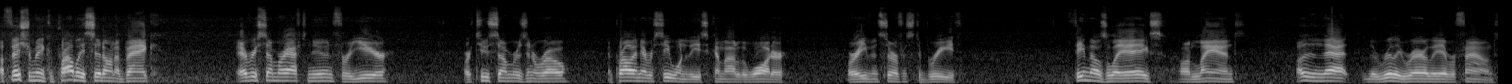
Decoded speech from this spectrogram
A fisherman could probably sit on a bank every summer afternoon for a year or two summers in a row and probably never see one of these come out of the water or even surface to breathe. Females lay eggs on land. Other than that, they're really rarely ever found.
